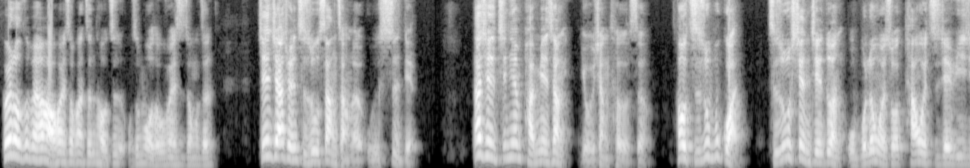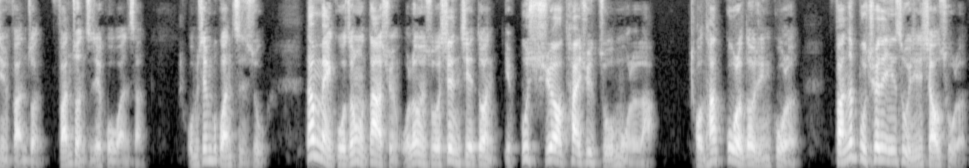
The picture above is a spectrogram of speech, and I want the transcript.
各位投资朋友好，欢迎收看真投资，我是摩投分析师钟真。今天加权指数上涨了五十四点。那其实今天盘面上有一项特色，好，指数不管，指数现阶段我不认为说它会直接 V 型反转，反转直接过万三。我们先不管指数，那美国总统大选，我认为说现阶段也不需要太去琢磨了啦。哦，它过了都已经过了，反正不确定因素已经消除了，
